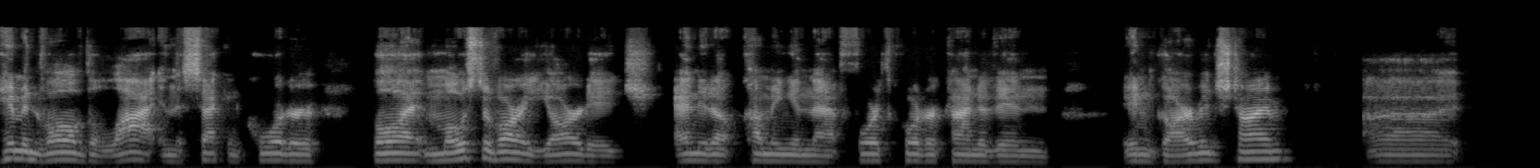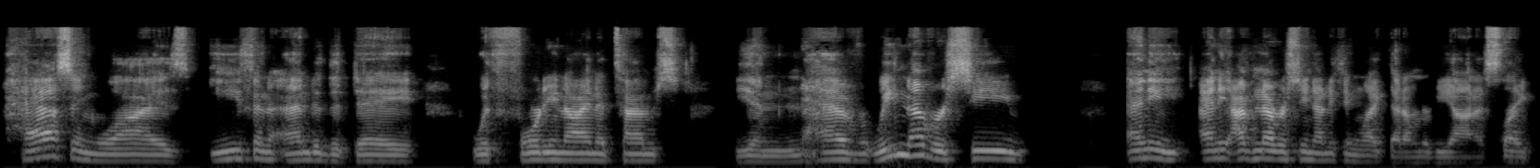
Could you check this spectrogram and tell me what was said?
him involved a lot in the second quarter, but most of our yardage ended up coming in that fourth quarter, kind of in in garbage time. Uh, passing wise, Ethan ended the day with 49 attempts. You never, we never see any any. I've never seen anything like that. I'm gonna be honest. Like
